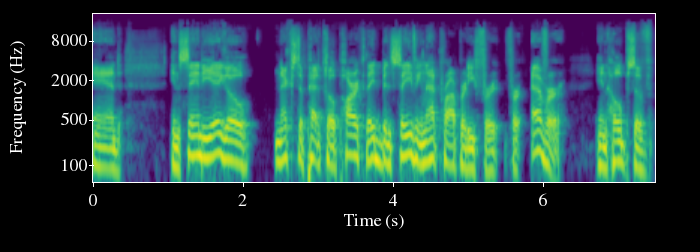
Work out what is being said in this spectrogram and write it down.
And in San Diego, next to Petco Park, they'd been saving that property for forever in hopes of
